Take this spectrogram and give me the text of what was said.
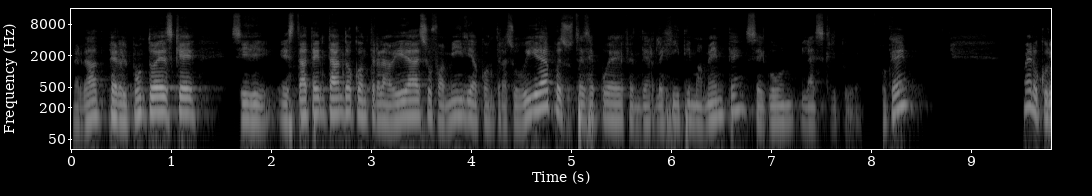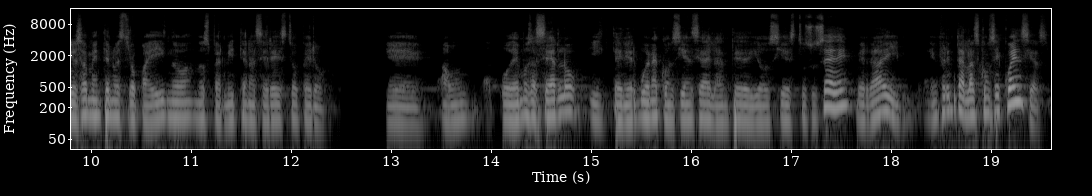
¿verdad? Pero el punto es que si está atentando contra la vida de su familia, contra su vida, pues usted se puede defender legítimamente según la escritura, ¿ok? Bueno, curiosamente en nuestro país no nos permiten hacer esto, pero eh, aún podemos hacerlo y tener buena conciencia delante de Dios si esto sucede, ¿verdad? Y enfrentar las consecuencias.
